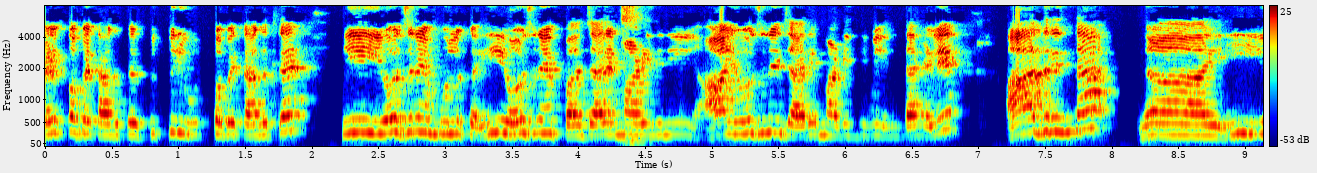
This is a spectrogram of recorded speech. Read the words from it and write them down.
ಹೇಳ್ಕೋಬೇಕಾಗುತ್ತೆ, ತುತ್ತೂರಿ ಉತ್ಕೋಬೇಕಾಗುತ್ತೆ ಈ ಯೋಜನೆ ಮೂಲಕ, ಈ ಯೋಜನೆ ಜಾರಿ ಮಾಡಿದೀನಿ, ಆ ಯೋಜನೆ ಜಾರಿ ಮಾಡಿದ್ದೀವಿ ಅಂತ ಹೇಳಿ, ಆದ್ರಿಂದ ಈ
